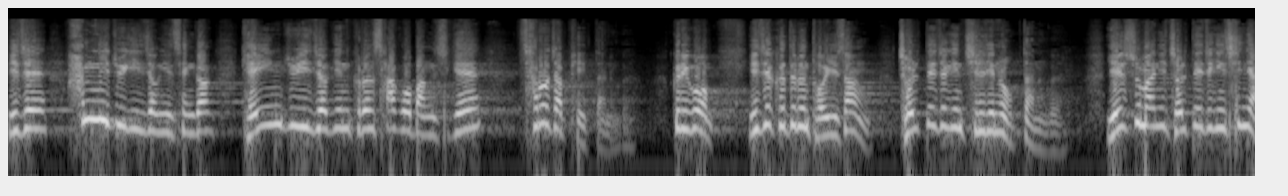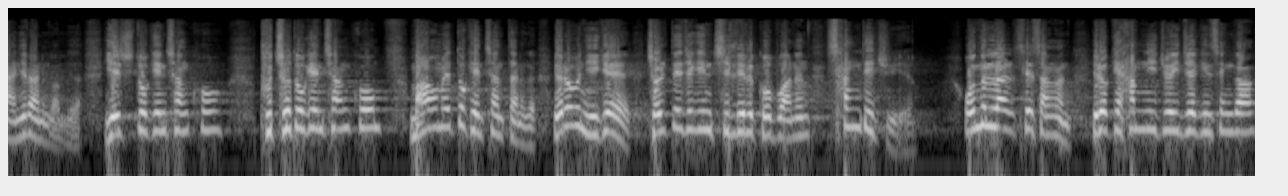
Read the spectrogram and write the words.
이제 합리주의적인 생각, 개인주의적인 그런 사고방식에 사로잡혀 있다는 거예요. 그리고 이제 그들은 더 이상 절대적인 진리는 없다는 거예요. 예수만이 절대적인 신이 아니라는 겁니다. 예수도 괜찮고, 부처도 괜찮고, 마음에도 괜찮다는 거예요. 여러분, 이게 절대적인 진리를 거부하는 상대주의예요. 오늘날 세상은 이렇게 합리주의적인 생각,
